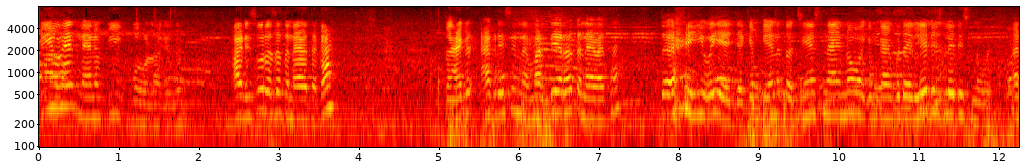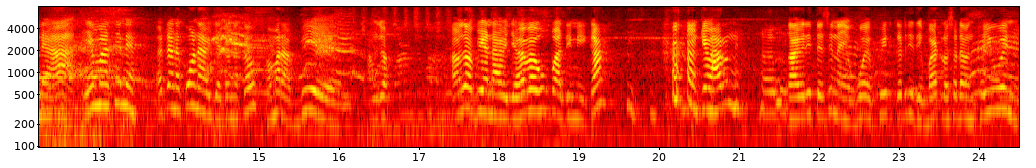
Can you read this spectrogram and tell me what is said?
પીવું હે ને એને પી બહુ લાગે છે. આગળ સુરત હતા ને આવ્યા હતા કા? તો આગળ આગળ છે ને મારા દેર હતા ને આવ્યા હતા. તો એ હોય જાય કેમ કે એને તો જેન્ટ્સ ના ન હોય કેમ કે બધા લેડીઝ લેડીઝ ન હોય. અને હા એમાં છે ને અટાણે કોણ આવી ગયા તમને કહું? અમારા બેન. સમજો સમજો બેન આવી જાય હવે ઉપાધિ નહીં કા? કેમ સારું ને? તો આવી રીતે છે ને હોય ફિટ કરી દીધી. બાટલો ચડાવવાનું થયું હોય ને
